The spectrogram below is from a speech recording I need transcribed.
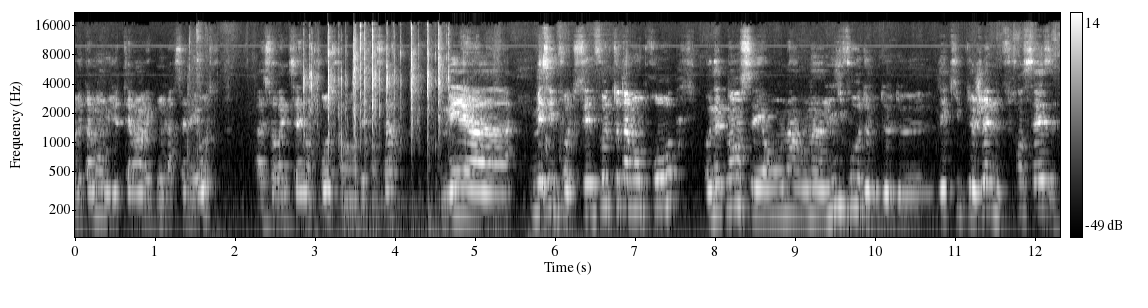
notamment au milieu de terrain avec Brun Larsen et autres, à Sorensen entre autres en défenseur. Mais, euh, mais c'est une faute, c'est une faute totalement pro. Honnêtement, c'est, on, a, un niveau d'équipe de jeunes françaises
